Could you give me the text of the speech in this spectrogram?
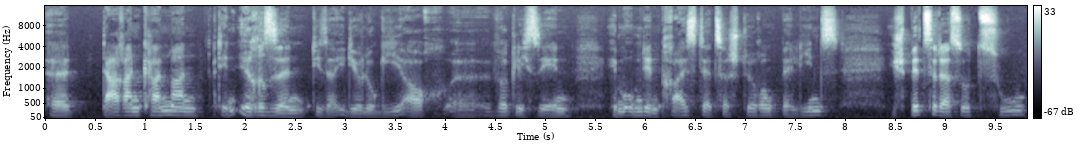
äh, daran kann man den Irrsinn dieser Ideologie auch äh, wirklich sehen, eben um den Preis der Zerstörung Berlins. Ich spitze das so zu,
